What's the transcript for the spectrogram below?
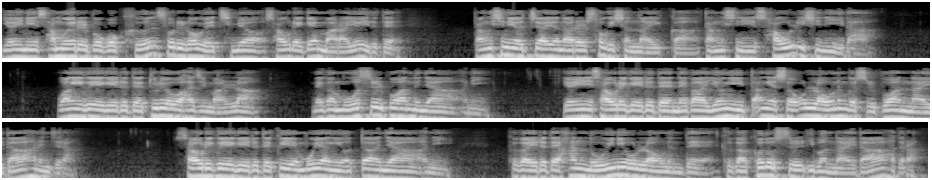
여인이 사무엘을 보고 큰 소리로 외치며 사울에게 말하여 이르되 당신이 어찌하여 나를 속이셨나이까 당신이 사울이시니이다. 왕이 그에게 이르되 두려워하지 말라 내가 무엇을 보았느냐 하니 여인이 사울에게 이르되 내가 영이 땅에서 올라오는 것을 보았나이다 하는지라. 사울이 그에게 이르되 그의 모양이 어떠하냐 하니 그가 이르되 한 노인이 올라오는데 그가 겉옷을 입었나이다 하더라.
